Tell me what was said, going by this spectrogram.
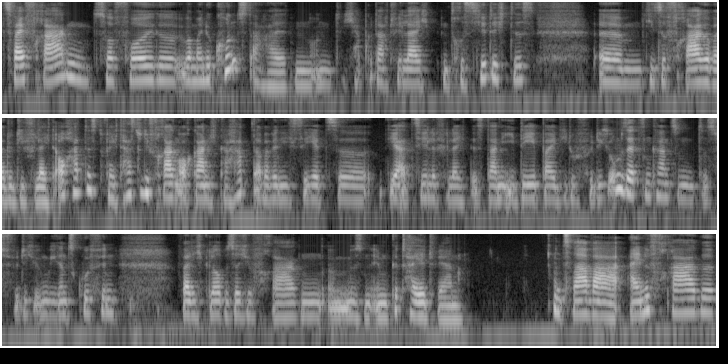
zwei Fragen zur Folge über meine Kunst erhalten. Und ich habe gedacht, vielleicht interessiert dich das, ähm, diese Frage, weil du die vielleicht auch hattest. Vielleicht hast du die Fragen auch gar nicht gehabt, aber wenn ich sie jetzt äh, dir erzähle, vielleicht ist da eine Idee bei, die du für dich umsetzen kannst und das für dich irgendwie ganz cool finden, weil ich glaube, solche Fragen äh, müssen eben geteilt werden. Und zwar war eine Frage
